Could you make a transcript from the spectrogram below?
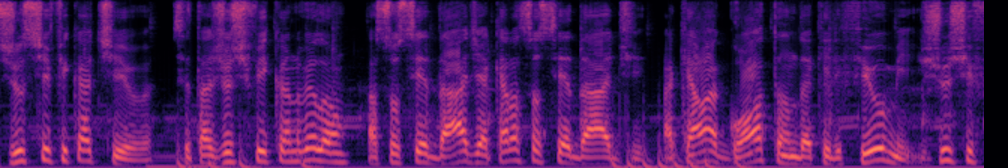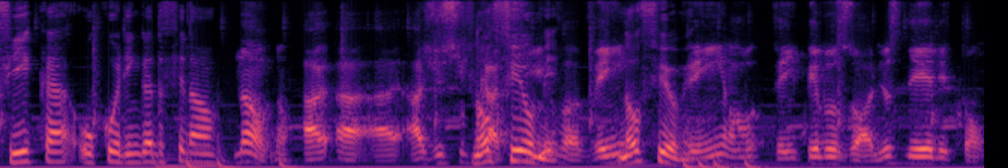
justificativa. Você tá justificando o vilão. A sociedade, aquela sociedade, aquela Gotham daquele filme, justifica o Coringa do final. Não, não. A, a, a justificativa No filme. Vem, No filme. Vem, vem pelos olhos dele, Tom.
